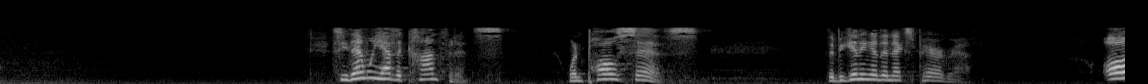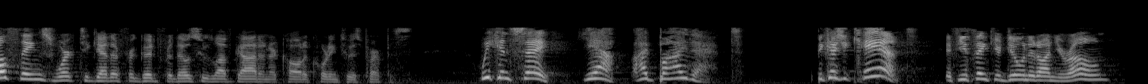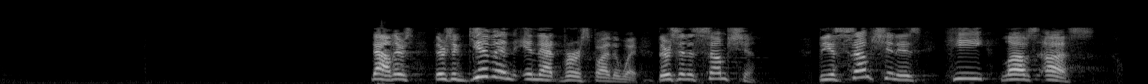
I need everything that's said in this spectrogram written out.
See, then we have the confidence when Paul says, the beginning of the next paragraph, all things work together for good for those who love God and are called according to his purpose. We can say, yeah, I buy that. Because you can't if you think you're doing it on your own. Now, there's, there's a given in that verse, by the way. There's an assumption. The assumption is He loves us.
